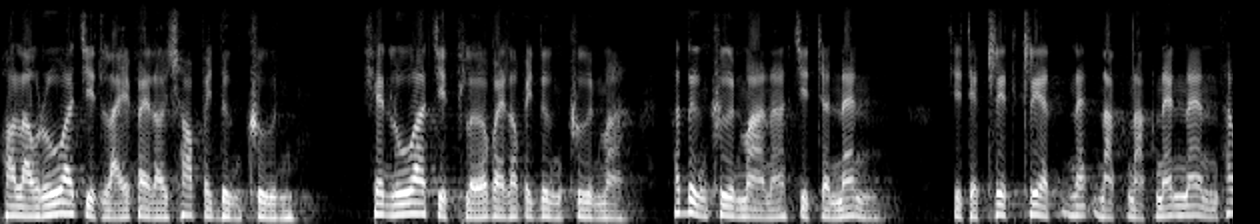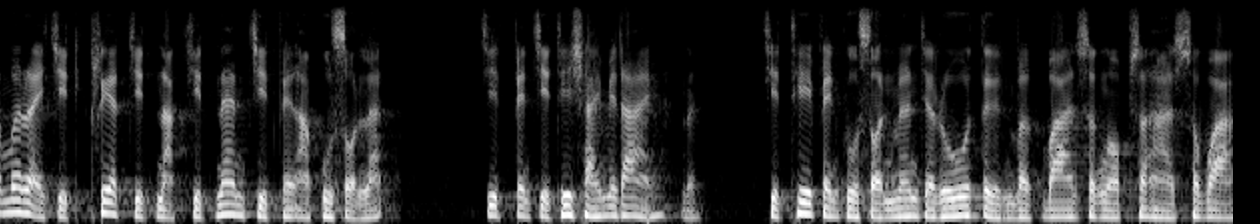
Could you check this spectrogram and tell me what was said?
พอเรารู้ว่าจิตไหลไปเราชอบไปดึงคืน เช่นรู้ว่าจิตเผลอไปเราไปดึงคืนมา ถ้าดึงคืนมานะ จิตจะแน่น จิตจะเครียดเครียดหนักหนักแน่นแน่นถ้าเมื่อไหร่จิตเครียดจิตหนักจิตแน่นจิตเป็นอกุศลแล้วจิตเป็นจิตที่ใช้ไม่ได้นะ จิตที่เป็นกุศลมันจะรู้ตื่นเบิกบานสงบสะอาดสว่าง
